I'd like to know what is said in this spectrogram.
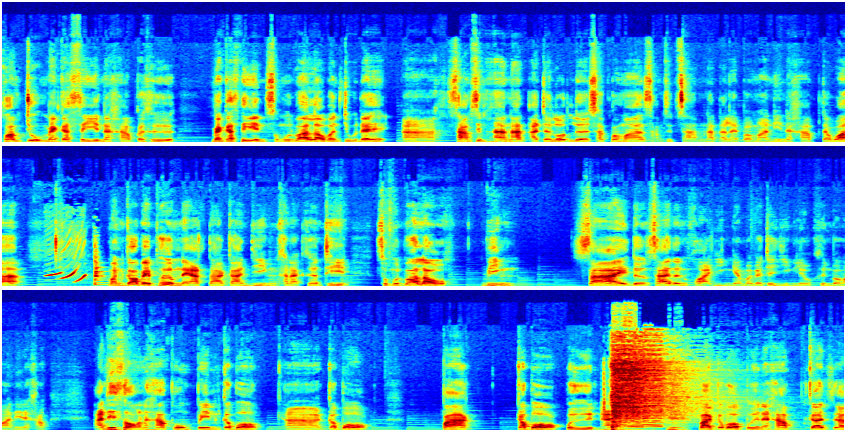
ความจุแมกกาซีนนะครับ ก็คือแมกกาซีนสมมุติว่าเราบรรจุได้อ่า35 นัด อาจจะลดเหลือสักประมาณ 33 นัดอะไรประมาณนี้นะครับ แต่ว่ามันก็ไปเพิ่มในอัตราการยิงขณะเคลื่อนที่ สมมุติว่าเราวิ่งซ้ายเดินซ้ายเดินขวายิงเนี้ยมันก็จะยิงเร็วขึ้นประมาณนี้นะครับ อันที่สองนะครับผมเป็นกระบอกอ่ากระบอกปากกระบอกปืนอะปากกระบอกปืนนะครับ ก็จะ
